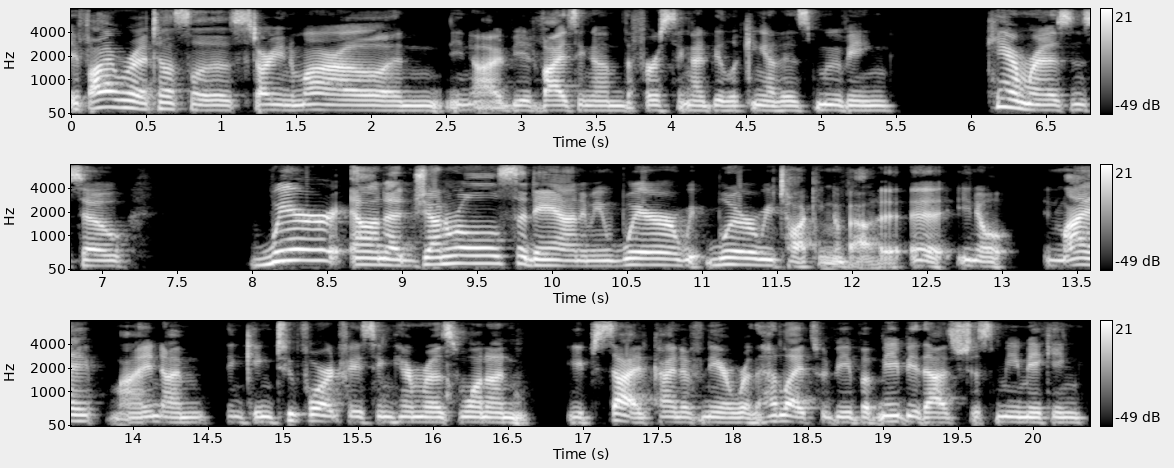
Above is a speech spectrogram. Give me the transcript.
if I were a Tesla starting tomorrow and, you know, I'd be advising them, the first thing I'd be looking at is moving cameras. And so where on a general sedan, I mean, where, where are we talking about it? Uh, you know, in my mind, I'm thinking two forward facing cameras, one on each side, kind of near where the headlights would be. But maybe that's just me making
